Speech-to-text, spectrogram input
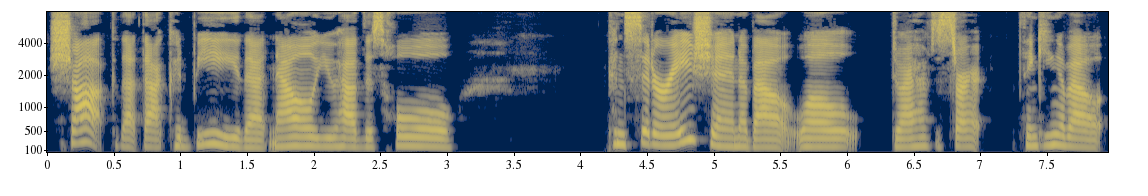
shock that that could be that now you have this whole consideration about, well, do I have to start thinking about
